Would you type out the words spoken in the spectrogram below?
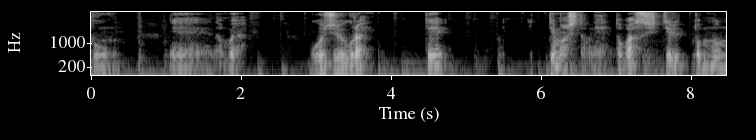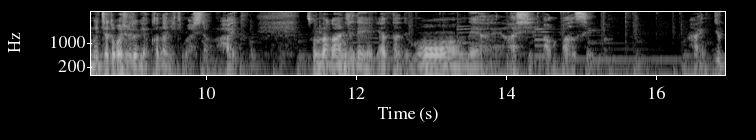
分、えー、なんぼや、50ぐらいで行ってましたね。飛ばしてると、もうめっちゃ飛ばしてる時はかなり来ました。はい。そんな感じでやったんで、もうね、足パンパンすよ、はい。10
